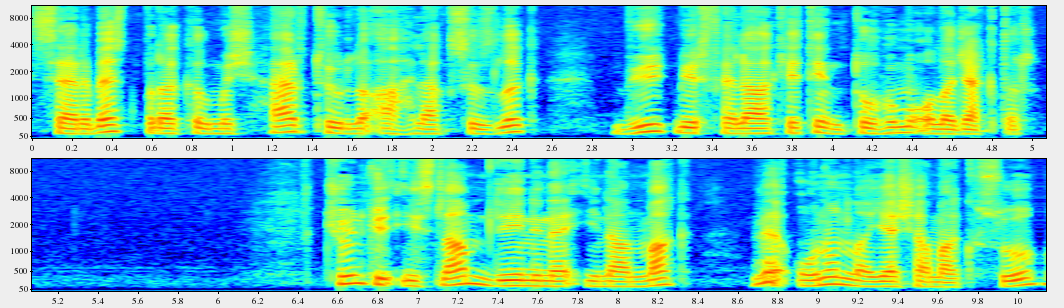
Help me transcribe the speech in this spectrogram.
serbest bırakılmış her türlü ahlaksızlık büyük bir felaketin tohumu olacaktır. Çünkü İslam dinine inanmak ve onunla yaşamak su,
